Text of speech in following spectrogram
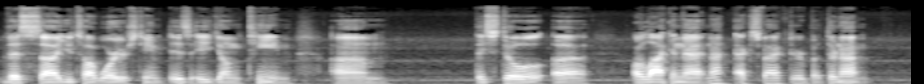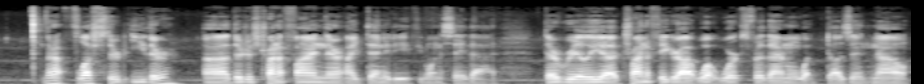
this uh, Utah Warriors team is a young team. Um, they still uh, are lacking that not X factor, but they're not they're not flustered either. Uh, they're just trying to find their identity, if you want to say that. They're really uh, trying to figure out what works for them and what doesn't. Now,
